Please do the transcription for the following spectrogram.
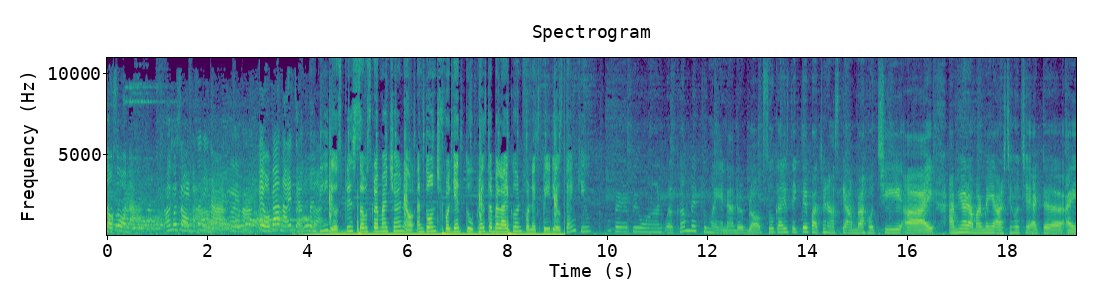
手是我拿，为什么不是你拿？对吗？哎、我刚刚拿一整路 my 了。 videos, please subscribe my channel and don't forget to press the bell icon for next videos. Thank you. Everyone, welcome back to my another blog. So guys, দেখতে পাচ্ছেন আজকে আমরা হচ্ছে আই আমি আর আমার মেয়ে আসছি হচ্ছে একটা এই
